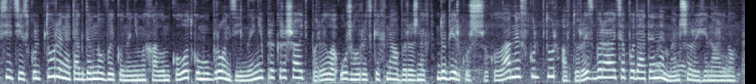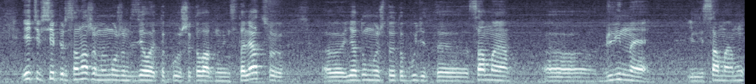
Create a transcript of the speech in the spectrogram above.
Всі ці скульптури не так давно виконані Михайлом Колодком у бронзі й нині прикрашають перила ужгородських набережних. Добірку з шоколадних скульптур автори збираються подати не менш оригінально. Эти все персонажи мы можем сделать такую шоколадную инсталляцию. Э, Я думаю, что это будет э, самая э, длинная или самая, м-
